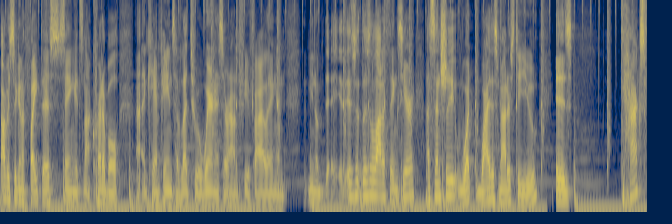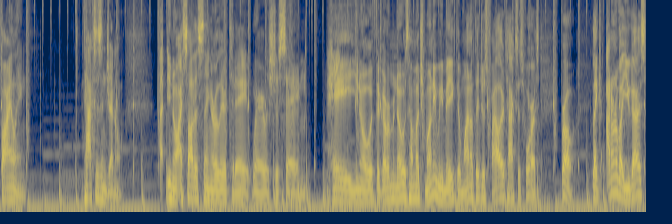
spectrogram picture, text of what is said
obviously going to fight this, saying it's not credible, uh, and campaigns have led to awareness around fee filing and you know there's, there's a lot of things here. Essentially what why this matters to you is tax filing taxes in general. Uh, you know i saw this thing earlier today where it was just saying hey you know if the government knows how much money we make then why don't they just file our taxes for us? Bro like I don't know about you guys.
